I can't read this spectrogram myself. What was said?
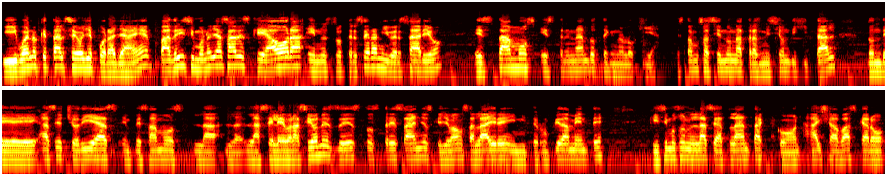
Y bueno, ¿qué tal se oye por allá, eh? Padrísimo, ¿no? Ya sabes que ahora en nuestro tercer aniversario estamos estrenando tecnología estamos haciendo una transmisión digital donde hace ocho días empezamos las celebraciones de estos tres años que llevamos al aire ininterrumpidamente, hicimos un enlace a Atlanta con Aisha Váscaro,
